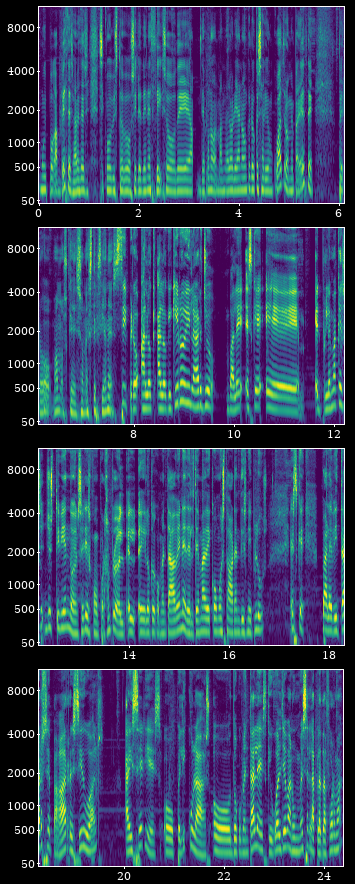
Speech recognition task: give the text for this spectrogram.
muy pocas veces. A veces sí que hemos visto series de Netflix o de, de, bueno, el Mandaloriano creo que salió en cuatro, me parece. Pero vamos, que son excepciones. Sí, pero a lo, a lo que quiero hilar yo, ¿vale? Es que eh, el problema que yo estoy viendo en series, como por ejemplo el, eh, lo que comentaba Bene del tema de cómo está ahora en Disney Plus, es que para evitarse pagar residuals, hay series o películas o documentales que igual llevan un mes en la plataforma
